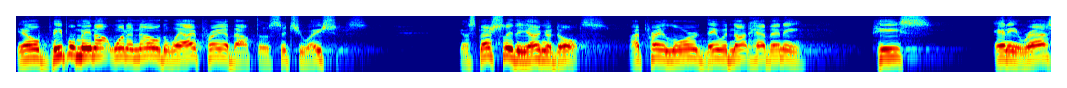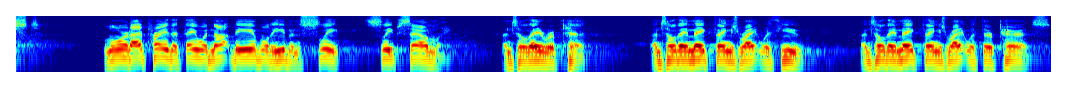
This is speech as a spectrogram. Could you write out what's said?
You know, people may not want to know the way I pray about those situations especially the young adults. I pray, Lord, they would not have any peace, any rest. Lord, I pray that they would not be able to even sleep, sleep soundly until they repent, until they make things right with you, until they make things right with their parents,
